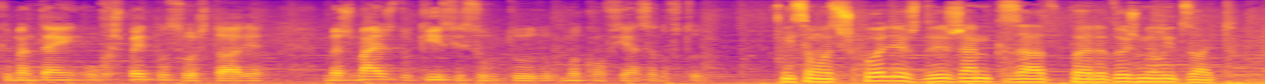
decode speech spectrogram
que mantém um respeito pela sua história, mas mais do que isso e sobretudo uma confiança no futuro. E são as escolhas de Jaime Quezado para 2018.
